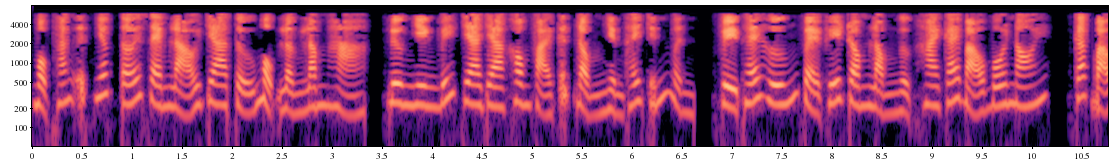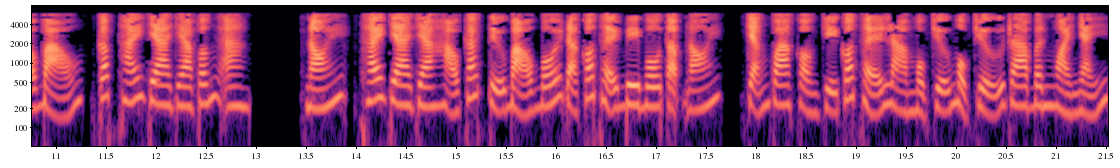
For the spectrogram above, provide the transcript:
Một tháng ít nhất tới xem lão gia tử một lần Lâm Hạ, đương nhiên biết gia gia không phải kích động nhìn thấy chính mình, vì thế hướng về phía trong lòng ngực hai cái bảo bối nói, các bảo bảo, cấp thái gia gia vấn an. Nói, thái gia gia hảo các tiểu bảo bối đã có thể bi bô tập nói, chẳng qua còn chỉ có thể là một chữ một chữ ra bên ngoài nhảy,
